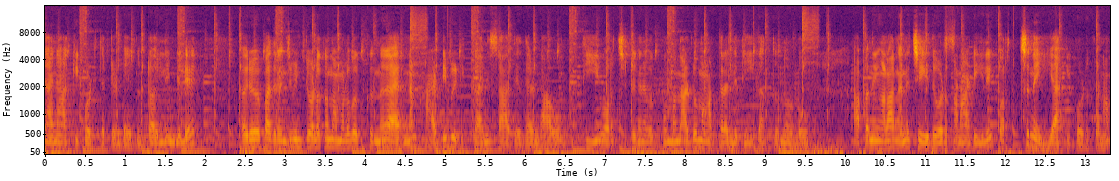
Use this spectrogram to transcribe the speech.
ഞാൻ ആക്കി കൊടുത്തിട്ടുണ്ടായിരുന്നു കേട്ടോ ഇല്ലെങ്കിൽ ഒരു പതിനഞ്ച് മിനിറ്റോളൊക്കെ നമ്മൾ വെക്കുന്ന കാരണം അടി പിടിക്കാൻ സാധ്യത ഉണ്ടാവും. തീ കുറച്ചിട്ട് ഇങ്ങനെ വെക്കുമ്പോൾ നടു മാത്രമല്ലേ തീ കത്തുന്നുള്ളൂ. അപ്പോൾ നിങ്ങൾ അങ്ങനെ ചെയ്ത് കൊടുക്കണം. അടിയിൽ കുറച്ച് നെയ്യാക്കി കൊടുക്കണം.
